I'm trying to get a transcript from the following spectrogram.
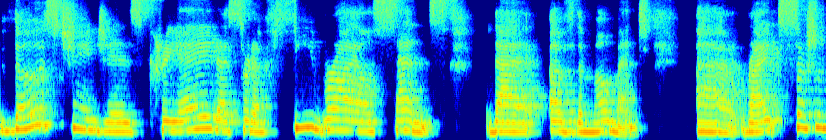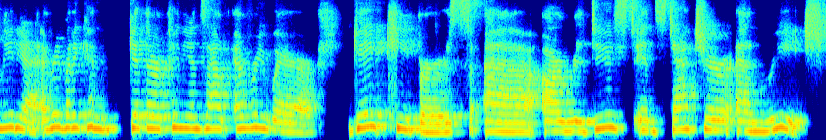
those changes create a sort of febrile sense that of the moment. Uh, right? Social media, everybody can get their opinions out everywhere. Gatekeepers uh, are reduced in stature and reach.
